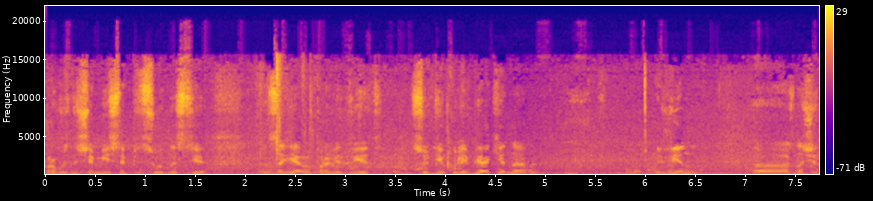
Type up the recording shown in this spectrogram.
про визначення місця підсудності заяви про відвід судді Кулібякіна. Він е, значить,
